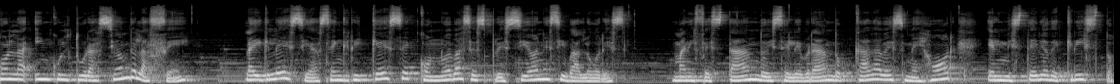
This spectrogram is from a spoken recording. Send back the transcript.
Con la inculturación de la fe, la Iglesia se enriquece con nuevas expresiones y valores, manifestando y celebrando cada vez mejor el misterio de Cristo,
